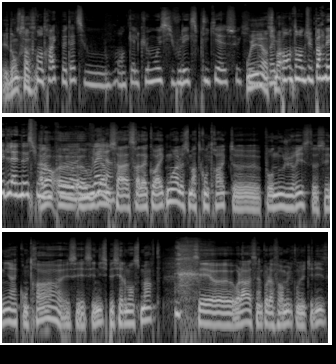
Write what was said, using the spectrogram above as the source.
Et donc smart ça, contract, peut-être, si vous, en quelques mots, si vous voulez expliquer à ceux qui n'auraient pas entendu parler de la notion Alors, un peu, euh, euh William sera, sera d'accord avec moi. Le smart contract, euh, pour nous juristes, c'est ni un contrat et c'est ni spécialement smart. c'est euh, voilà, c'est un peu la formule qu'on utilise.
